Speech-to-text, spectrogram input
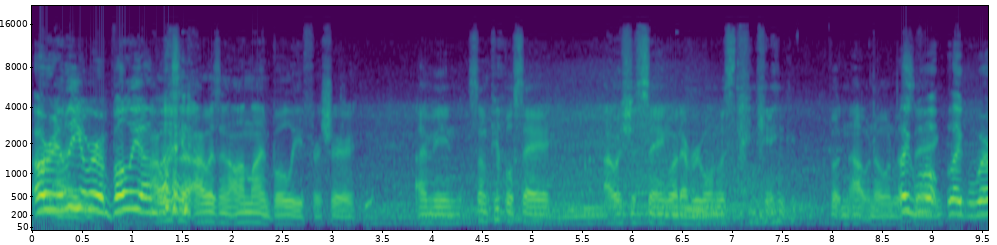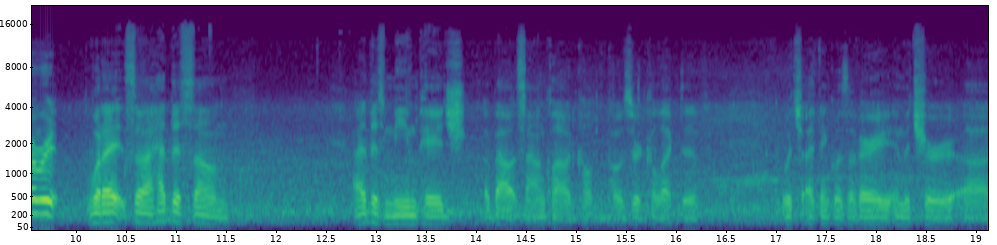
Oh, really? you were a bully online. I was a, I was an online bully for sure. I mean, some people say I was just saying what everyone was thinking, but not no one was like, saying. wh- like where were? what I so I had this um I had this meme page about SoundCloud called Poser Collective, which I think was a very immature uh,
